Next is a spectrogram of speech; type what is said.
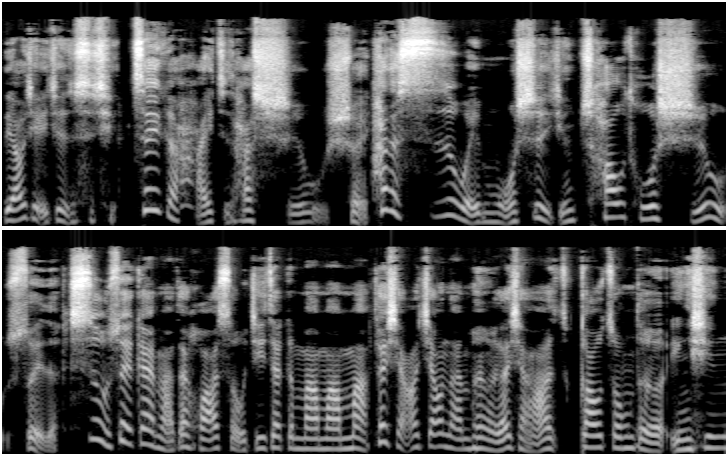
了解一件事情，这个孩子他十五岁，他的思维模式已经超脱十五岁了。十五岁干嘛？在划手机，在跟妈妈骂，他想要交男朋友，他想要高中的迎新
